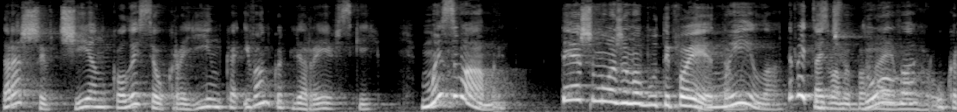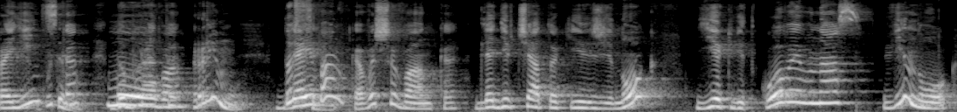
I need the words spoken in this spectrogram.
Тарас Шевченко, Леся Українка, Іван Котляревський. Ми з вами теж можемо бути поетами. Мила, давайте та з вами чудова пограємо в гру. українська Будемо мова. добрати Риму. До Для слів. Іванка вишиванка, для дівчаток і жінок є квітковий в нас вінок.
